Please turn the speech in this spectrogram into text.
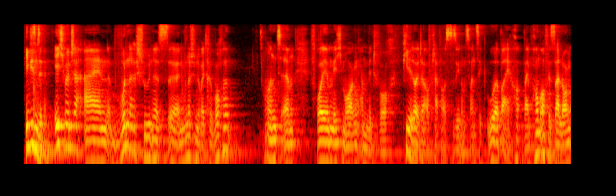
In diesem Sinne, ich wünsche ein wunderschönes, äh, eine wunderschöne eine weitere Woche und ähm, freue mich morgen am Mittwoch viele Leute auf Clubhouse zu sehen um 20 Uhr bei, beim Homeoffice Salon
